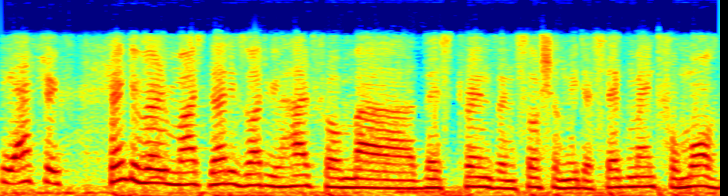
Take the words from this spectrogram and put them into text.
theatrics. Thank you very much. That is what we had from uh, this trends and social media segment. For more of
